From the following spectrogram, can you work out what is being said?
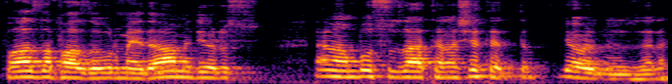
Fazla fazla vurmaya devam ediyoruz. Hemen boss'u zaten aşet ettim. Gördüğünüz üzere.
